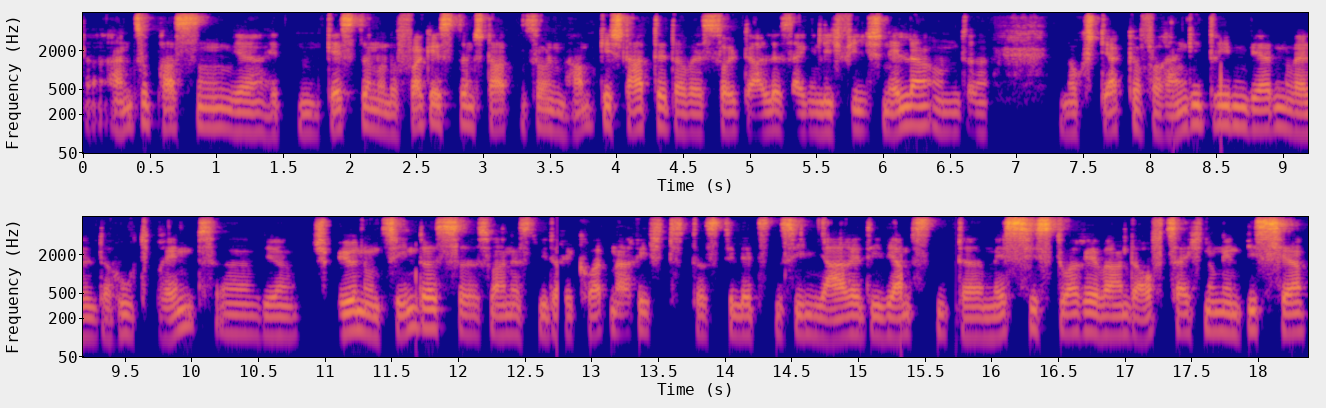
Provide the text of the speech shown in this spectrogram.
anzupassen. Wir hätten gestern oder vorgestern starten sollen, haben gestartet, aber es sollte alles eigentlich viel schneller und äh, noch stärker vorangetrieben werden, weil der Hut brennt. Äh, wir spüren und sehen das. Es waren jetzt wieder Rekordnachricht, dass die letzten sieben Jahre die wärmsten der Messhistorie waren, der Aufzeichnungen bisher.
